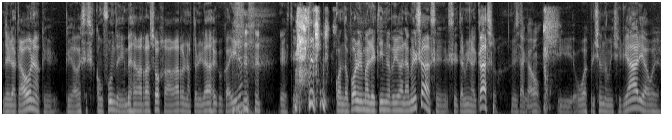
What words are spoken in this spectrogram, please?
de la Taona que, que a veces se confunde y en vez de agarrar soja agarra unas toneladas de cocaína. este, cuando pone el maletín arriba de la mesa se, se termina el caso. se Este, acabó. y, o es prisión domiciliaria o es,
